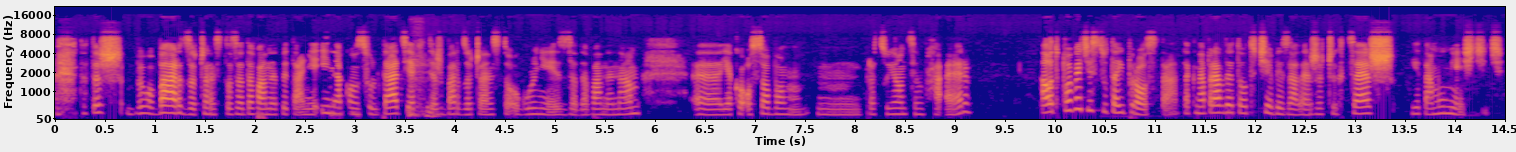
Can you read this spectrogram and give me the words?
To też było bardzo często zadawane pytanie i na konsultacjach, i też bardzo często ogólnie jest zadawane nam jako osobom mm, pracującym w HR. A odpowiedź jest tutaj prosta. Tak naprawdę to od ciebie zależy, czy chcesz je tam umieścić.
